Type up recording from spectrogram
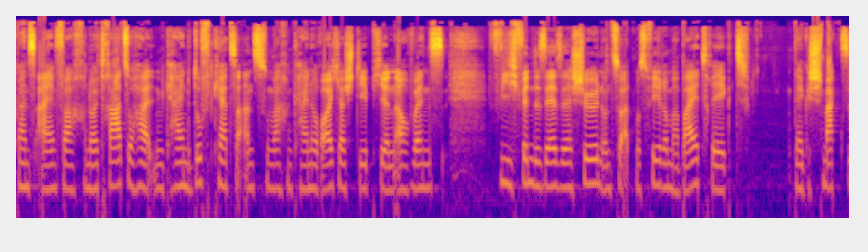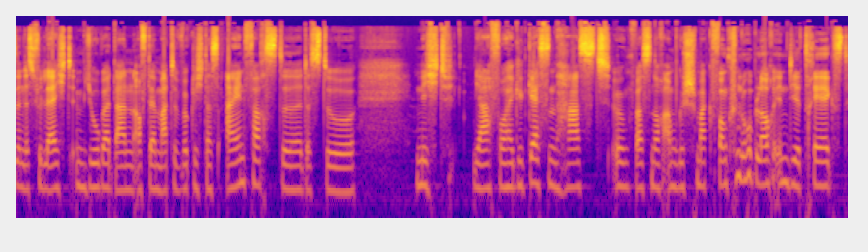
ganz einfach neutral zu halten, keine Duftkerze anzumachen, keine Räucherstäbchen, auch wenn es, wie ich finde, sehr, sehr schön und zur Atmosphäre mal beiträgt der Geschmackssinn ist vielleicht im Yoga dann auf der Matte wirklich das Einfachste, dass du nicht ja vorher gegessen hast, irgendwas noch am Geschmack von Knoblauch in dir trägst,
